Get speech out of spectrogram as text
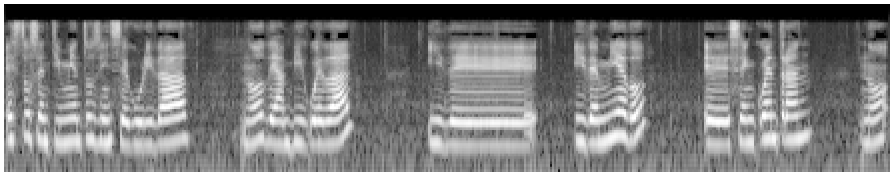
estos sentimientos de inseguridad, ¿no? De ambigüedad y de, y de miedo eh, se encuentran, ¿no?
